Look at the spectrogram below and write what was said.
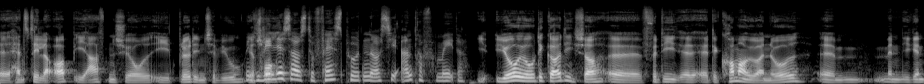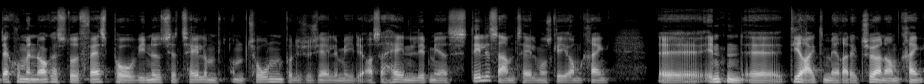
Uh, han stiller op i aftenshowet i et blødt interview. Men de jeg tror, vælger så at stå fast på den også i andre formater? Jo, jo, det gør de så, øh, fordi øh, det kommer jo af noget. Øh, men igen, der kunne man nok have stået fast på, at vi er nødt til at tale om, om tonen på de sociale medier, og så have en lidt mere stille samtale måske omkring, øh, enten øh, direkte med redaktørerne omkring,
